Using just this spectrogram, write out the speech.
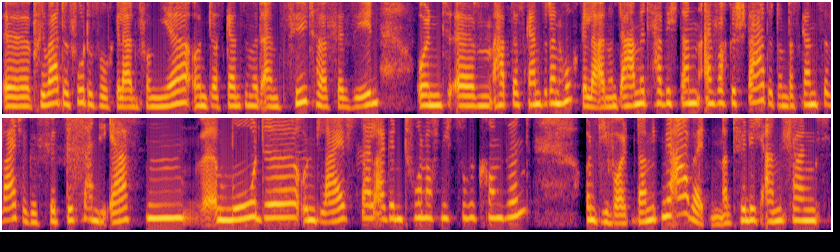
äh, private Fotos hochgeladen von mir und das Ganze mit einem Filter versehen und ähm, habe das Ganze dann hochgeladen. Und damit habe ich dann einfach gestartet und das Ganze weitergeführt, bis dann die ersten äh, Mode- und Lifestyle-Agenturen auf mich zugekommen sind und die wollten da mit mir arbeiten. Natürlich anfangs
